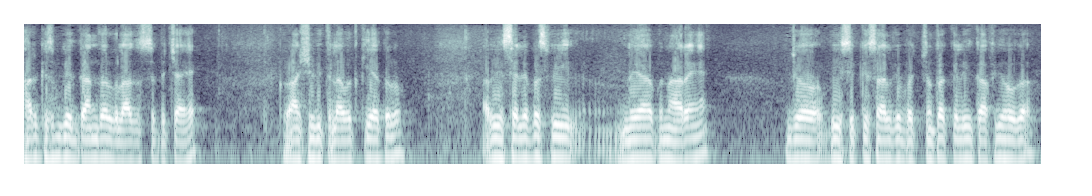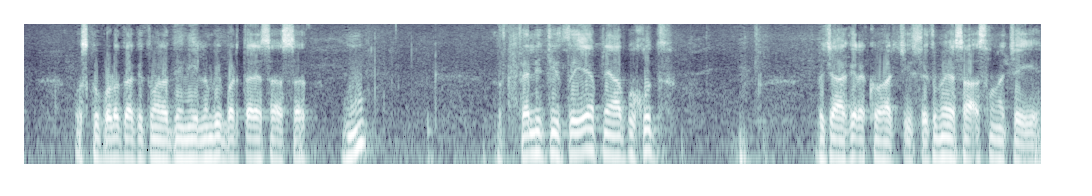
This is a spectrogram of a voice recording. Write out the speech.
ہر قسم کے گند اور غلازت سے بچائے قرآن شریف کی تلاوت کیا کرو۔ اب یہ سلیبس بھی نیا بنا رہے ہیں۔ جو بیس اکیس سال کے بچوں تک کے لیے کافی ہوگا۔ اس کو پڑھو تاکہ تمہارا دینی علم بھی بڑھتا رہے ساتھ ساتھ۔ پہلی چیز تو یہ ہے، اپنے آپ کو خود بچا کے رکھو ہر چیز سے۔ تمہیں احساس ہونا چاہیے۔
